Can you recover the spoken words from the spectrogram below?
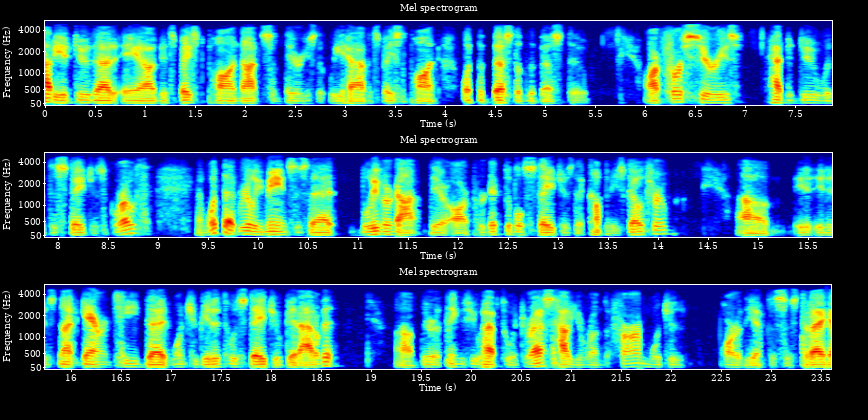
How do you do that? And it's based upon not some theories that we have, it's based upon what the best of the best do. Our first series had to do with the stages of growth. And what that really means is that, believe it or not, there are predictable stages that companies go through. Um, it, it is not guaranteed that once you get into a stage, you'll get out of it. Uh, there are things you have to address, how you run the firm, which is part of the emphasis today.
